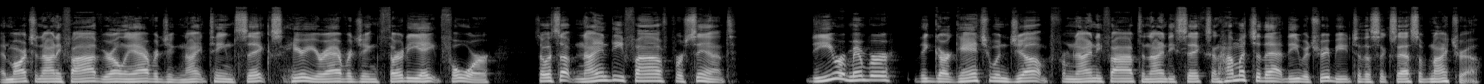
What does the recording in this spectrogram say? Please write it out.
In March of 95, you're only averaging 19.6. Here you're averaging 38.4. So it's up 95%. Do you remember the gargantuan jump from 95 to 96? And how much of that do you attribute to the success of Nitro?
